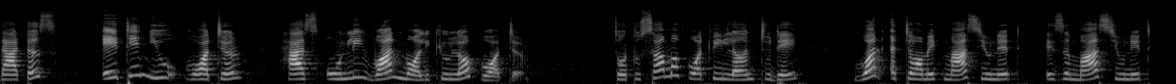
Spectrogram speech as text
that is 18U water has only one molecule of water. So to sum up what we learned today, one atomic mass unit is a mass unit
